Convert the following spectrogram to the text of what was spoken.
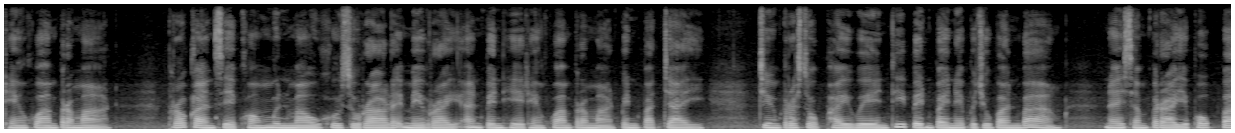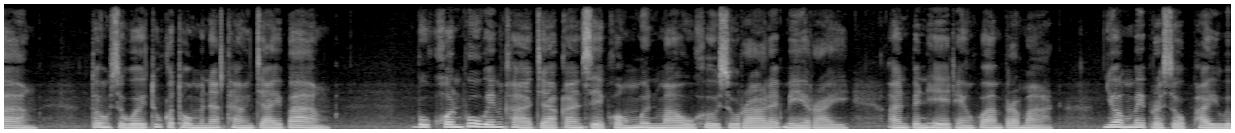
ตุแห่งความประมาท เพราะการเสพของมึนเมาคือสุราและเมรัย อันเป็นเหตุแห่งความประมาทเป็นปัจจัย จึงประสบภัยเวรที่เป็นไปในปัจจุบันบ้าง ในสัมปรายภพบ้าง ต้องสวยทุกขโทมนัสทางใจบ้าง บุคคลผู้เว้นขาจากการเสพของมึนเมาคือสุราและเมรัย อันเป็นเหตุแห่งความประมาท ย่อมไม่ประสบภัยเว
